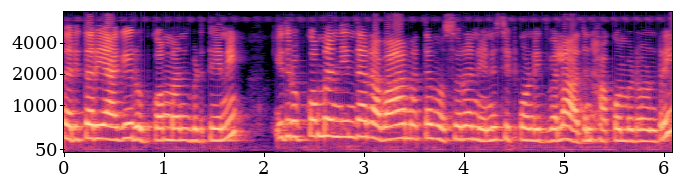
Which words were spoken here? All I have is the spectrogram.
ತರಿ ತರಿಯಾಗಿ ರುಬ್ಕೊಂಬಂದ್ಬಿಡ್ತೀನಿ ಇದು ರುಬ್ಕೊಂಬಂದಿಂದ ರವಾ ಮತ್ತು ಮೊಸರು ನೆನೆಸಿಟ್ಕೊಂಡಿದ್ವಲ್ಲ, ಅದನ್ನು ಹಾಕೊಂಡ್ಬಿಡೋಣ್ರಿ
